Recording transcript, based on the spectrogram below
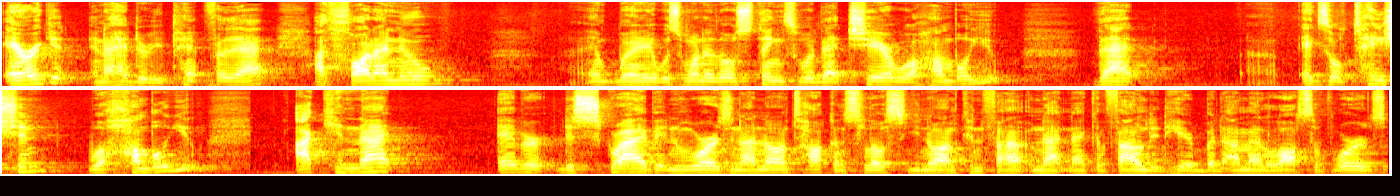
Arrogant, and I had to repent for that. I thought I knew, and when it was one of those things where that chair will humble you, that uh, exaltation will humble you. I cannot ever describe it in words, and I know I'm talking slow, so you know I'm confound, not, not confounded here, but I'm at a loss of words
